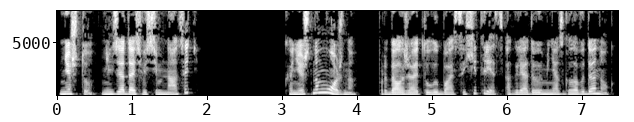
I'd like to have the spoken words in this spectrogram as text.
Мне что, нельзя дать восемнадцать? Конечно, можно, продолжает улыбаться хитрец, оглядывая меня с головы до ног.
